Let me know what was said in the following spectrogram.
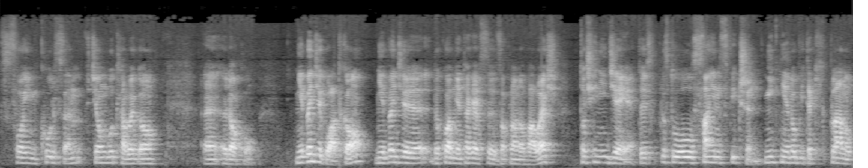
swoim kursem w ciągu całego e, roku. Nie będzie gładko, nie będzie dokładnie tak, jak sobie zaplanowałeś, to się nie dzieje. To jest po prostu science fiction. Nikt nie robi takich planów,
